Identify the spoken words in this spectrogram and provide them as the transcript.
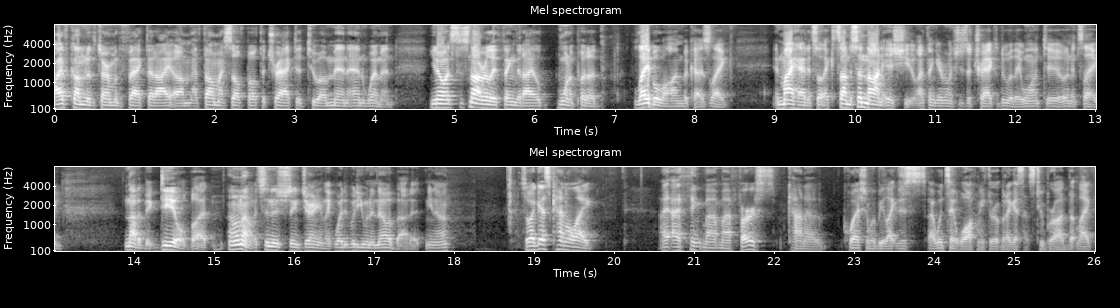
I've come to the term with the fact that I um, have found myself both attracted to uh, men and women. You know, it's it's not really a thing that I want to put a label on because like in my head, it's like it's, it's a non-issue. I think everyone's just attracted to what they want to, and it's like not a big deal. But I don't know. It's an interesting journey. Like, what what do you want to know about it? You know? So I guess kind of like, I, I think my, my first kind of question would be like just I would say walk me through it, but I guess that's too broad. But like,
